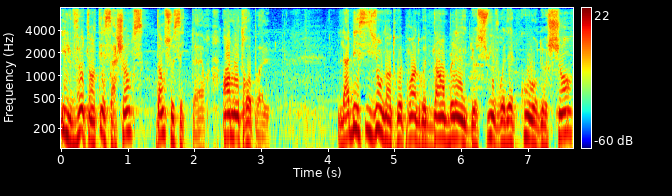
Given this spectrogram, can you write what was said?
Il veut tenter sa chance dans ce secteur, en métropole. La décision d'entreprendre d'emblée de suivre des cours de chant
